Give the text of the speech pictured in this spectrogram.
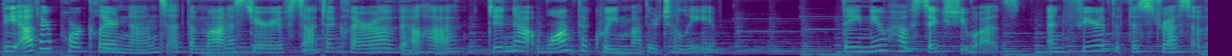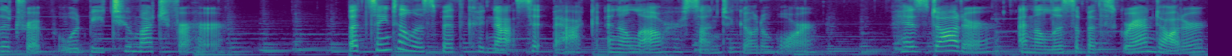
The other Poor Clare nuns at the monastery of Santa Clara Velha did not want the Queen Mother to leave. They knew how sick she was and feared that the stress of the trip would be too much for her. But St. Elizabeth could not sit back and allow her son to go to war. His daughter, and Elizabeth's granddaughter,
